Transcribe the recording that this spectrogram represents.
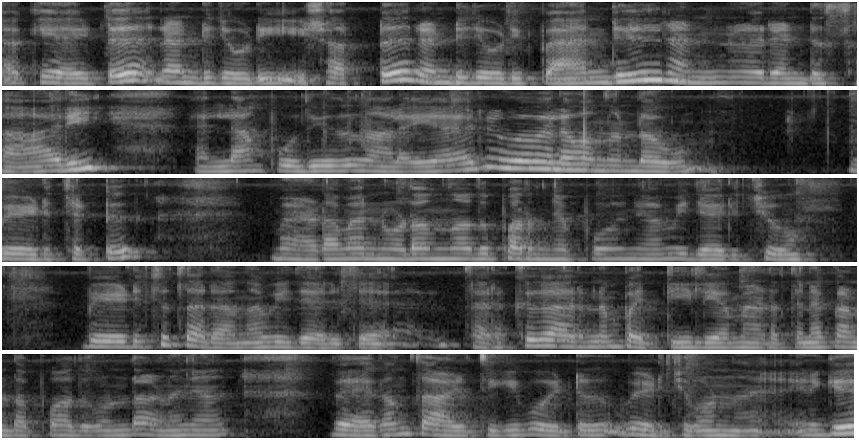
ഒക്കെ ആയിട്ട് രണ്ട് ജോഡി ഷർട്ട് രണ്ട് ജോഡി പാന്റ് രണ്ട് രണ്ട് സാരി എല്ലാം പുതിയത് നാലയ്യായിരം രൂപ വില വന്നിട്ടുണ്ടാവും. മേടിച്ചിട്ട് മാഡം എന്നോടൊന്നത് പറഞ്ഞപ്പോൾ ഞാൻ വിചാരിച്ചു മേടിച്ച് തരാമെന്നാണ് വിചാരിച്ചത് തിരക്ക് കാരണം പറ്റിയില്ല. മാഡത്തിനെ കണ്ടപ്പോൾ അതുകൊണ്ടാണ് ഞാൻ വേഗം താഴ്ത്തിക്ക് പോയിട്ട് മേടിച്ചു കൊണ്ടത് എനിക്ക്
